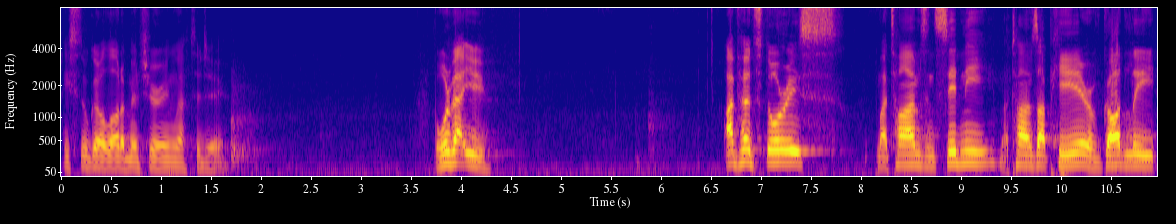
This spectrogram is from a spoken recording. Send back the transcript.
He's still got a lot of maturing left to do. But what about you? I've heard stories, my times in Sydney, my times up here, of godly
